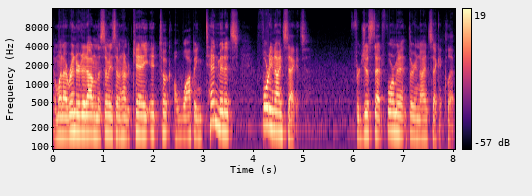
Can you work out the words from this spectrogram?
and when I rendered it out on the 7700K it took a whopping 10 minutes 49 seconds for just that 4 minute 39 second clip.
